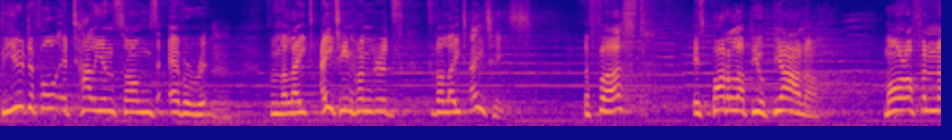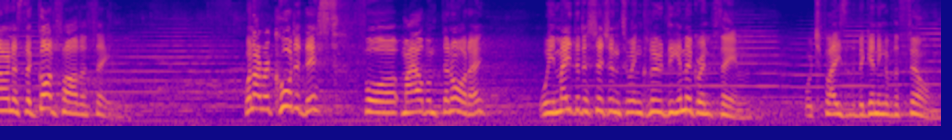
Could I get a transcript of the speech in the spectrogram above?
beautiful Italian songs ever written, from the late 1800s to the late 80s. The first is Parla più piano, more often known as the Godfather theme. When I recorded this for my album Tenore, we made the decision to include the immigrant theme, which plays at the beginning of the film,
